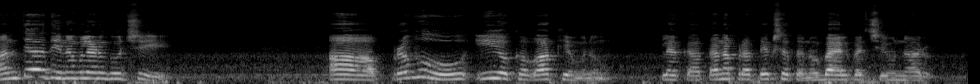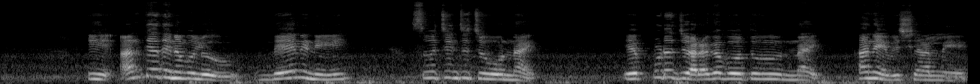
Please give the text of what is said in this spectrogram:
అంత్య దినములను గూర్చి ఆ ప్రభు ఈ యొక్క వాక్యమును లేక తన ప్రత్యక్షతను బయలుపరిచి ఉన్నారు. ఈ అంత్య దినములు దేనిని సూచించుచూ ఉన్నాయి? ఎప్పుడు జరగబోతూ ఉన్నాయి అనే విషయాల్ని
